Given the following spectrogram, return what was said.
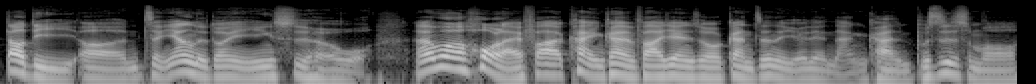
到底呃怎样的短影音适合我？然后后来发看一看，发现说干真的有点难看，不是什么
